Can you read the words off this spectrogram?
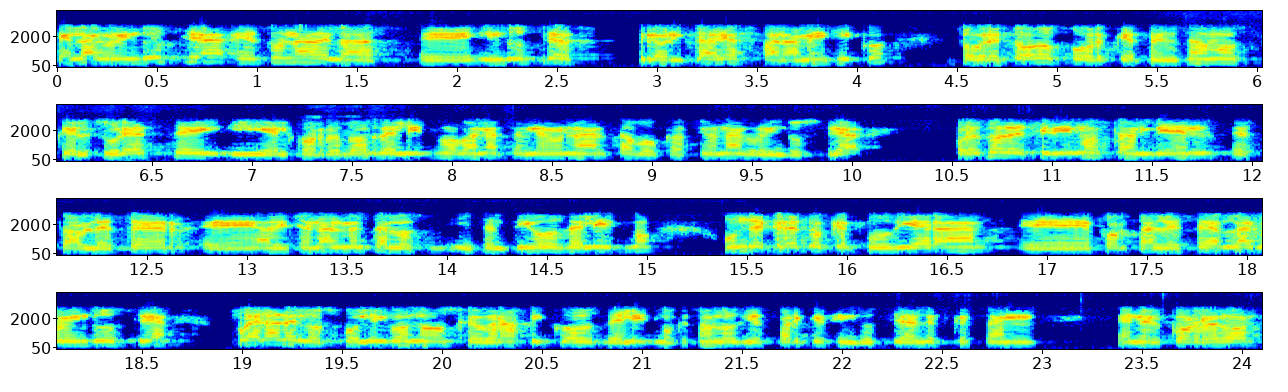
En la agroindustria es una de las eh, industrias prioritarias para México, sobre todo porque pensamos que el sureste y el corredor del Istmo van a tener una alta vocación agroindustrial. Por eso decidimos también establecer, eh, adicionalmente a los incentivos del Istmo, un decreto que pudiera eh, fortalecer la agroindustria fuera de los polígonos geográficos del Istmo, que son los 10 parques industriales que están en el corredor.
